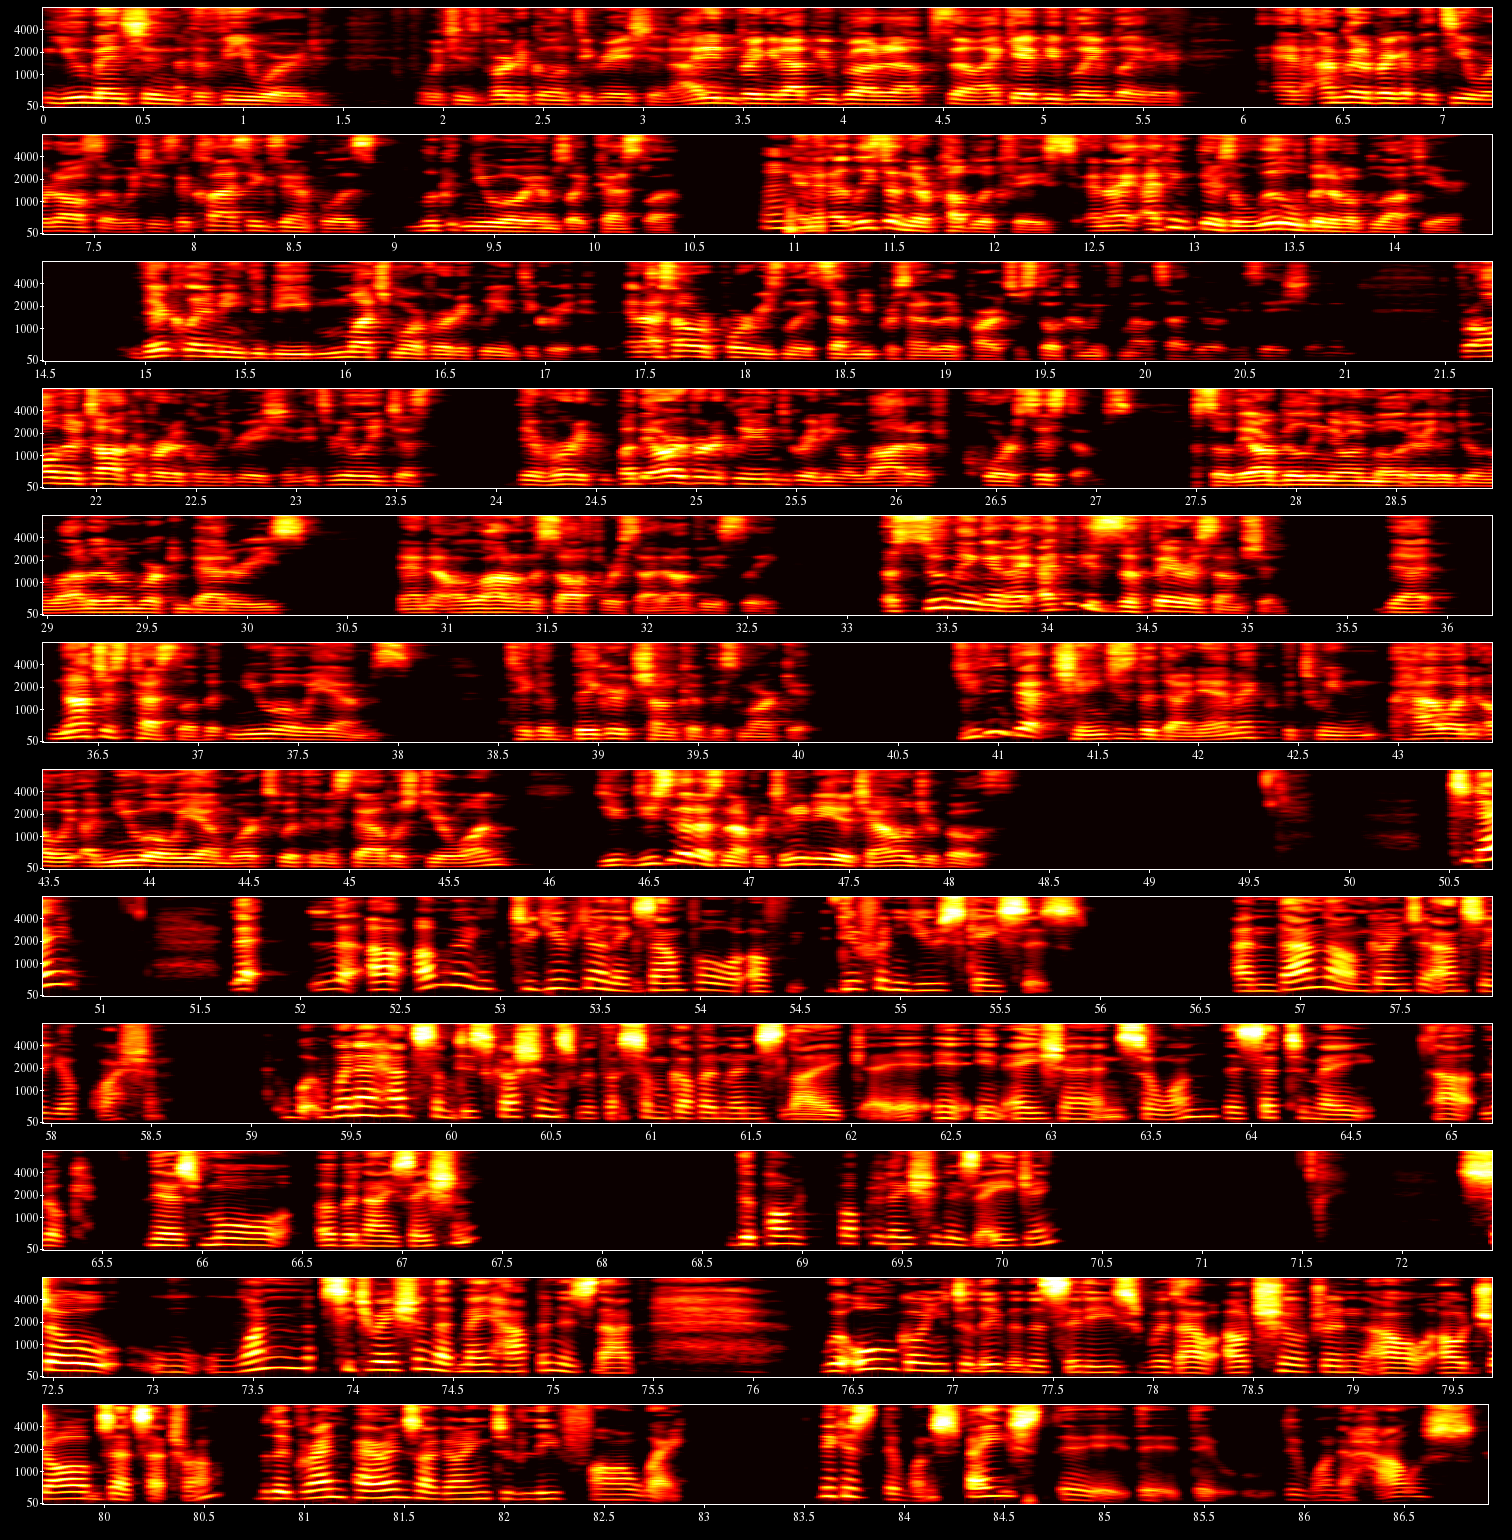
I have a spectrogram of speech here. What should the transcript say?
You mentioned the V word, which is vertical integration. I didn't bring it up, you brought it up, so I can't be blamed later. And I'm going to bring up the T word also, which is the classic example is look at new OEMs like Tesla. Mm-hmm. And at least on their public face, and I, I think there's a little bit of a bluff here they're claiming to be much more vertically integrated. And I saw a report recently that 70% of their parts are still coming from outside the organization. And for all their talk of vertical integration, it's really just they're vertical, but they are vertically integrating a lot of core systems. So they are building their own motor, they're doing a lot of their own work in batteries, and a lot on the software side, obviously. Assuming, and I, I think this is a fair assumption, that not just Tesla, but new OEMs take a bigger chunk of this market. Do you think that changes the dynamic between how an o- a new OEM works with an established tier one? Do you, do you see that as an opportunity, a challenge, or both? Today, I'm going to give you an example of different use cases, and then I'm going to answer your question. When I had some discussions with some governments, like uh, in, in Asia and so on, they said to me, uh, "Look, there's more urbanization. The po- population is aging." So, one situation that may happen is that we're all going to live in the cities with our, our children, our, our jobs, etc. But the grandparents are going to live far away because they want space, they, they, they, they want a house,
